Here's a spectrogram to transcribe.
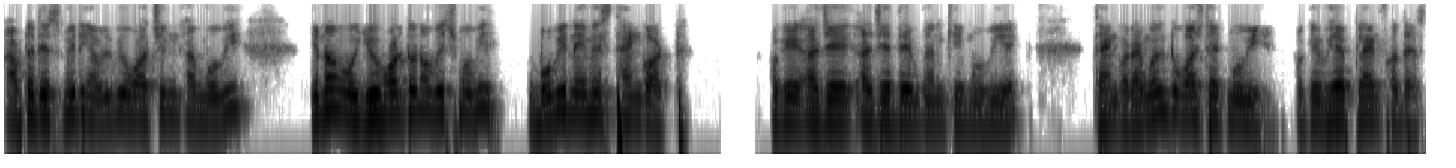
After this meeting, I will be watching a movie. You know, you want to know which movie? The movie name is Thank God. Okay, Ajay Ajay Devgan ki movie. Thank God. I'm going to watch that movie. Okay, we have planned for this.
